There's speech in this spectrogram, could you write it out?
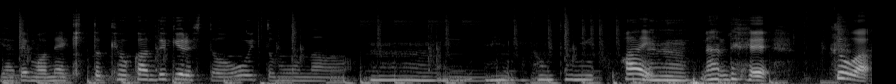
いやでもねきっと共感できる人多いと思うな。うん。本当に。はい、うん、なんで今日は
